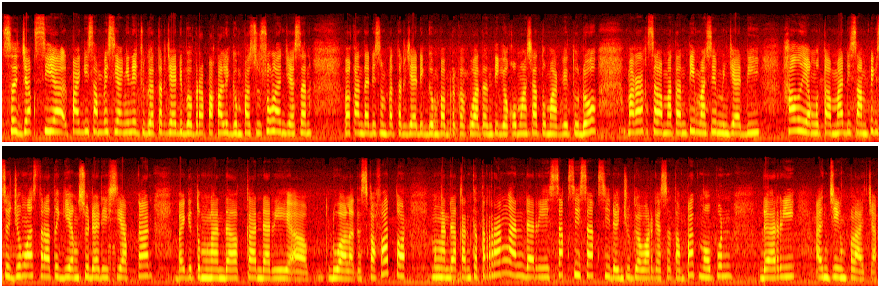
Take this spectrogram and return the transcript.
sejak siang, pagi sampai siang ini juga terjadi beberapa kali gempa susulan, Jason. Bahkan tadi sempat terjadi gempa berkekuatan 3,1 magnitudo. Maka keselamatan tim masih menjadi hal yang utama di samping sejumlah strategi yang sudah disiapkan, baik itu mengandalkan dari uh, dua alat eskavator, mengandalkan keterangan dari saksi-saksi dan juga warga setempat maupun dari anjing pelacak.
